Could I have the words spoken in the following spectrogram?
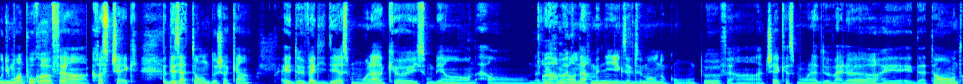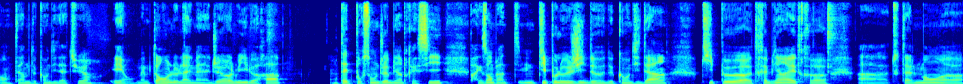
ou du moins pour euh, faire un cross-check des attentes de chacun et de valider à ce moment-là qu'ils sont bien en, en, harmonie. Mmh exactement. Donc on, peut faire un, check à ce moment-là de valeur et, d'attente en termes de candidature. Et en même temps, le line manager, lui, il aura en tête pour son job bien précis, par exemple une typologie de, de candidat qui peut euh, très bien être euh, à, totalement, euh,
